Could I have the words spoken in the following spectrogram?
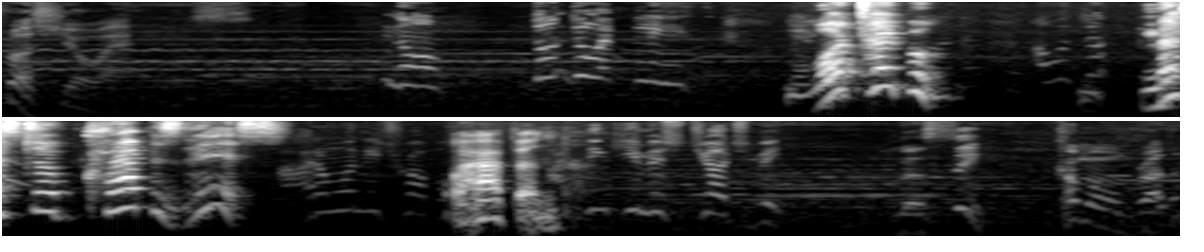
trust your ass. No, don't do it, please. What type of I was just. messed up crap is this? I don't want any trouble. What happened? I think you misjudged me. We'll see. Come on, brother.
